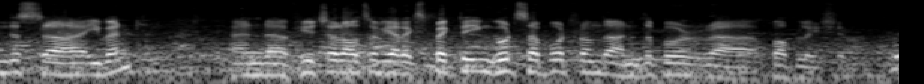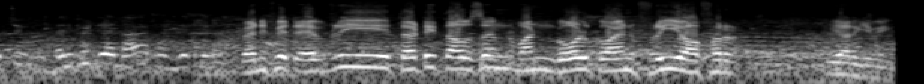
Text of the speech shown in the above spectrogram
in this uh, event and uh, future also we are expecting good support from the Anantapur uh, population. Benefit every 30,000 one gold coin free offer we are giving.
